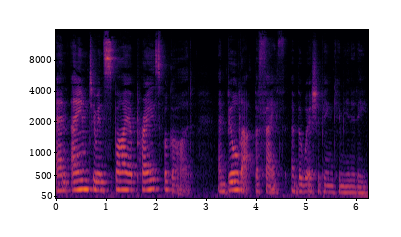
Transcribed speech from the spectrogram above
and aimed to inspire praise for God and build up the faith of the worshipping community.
